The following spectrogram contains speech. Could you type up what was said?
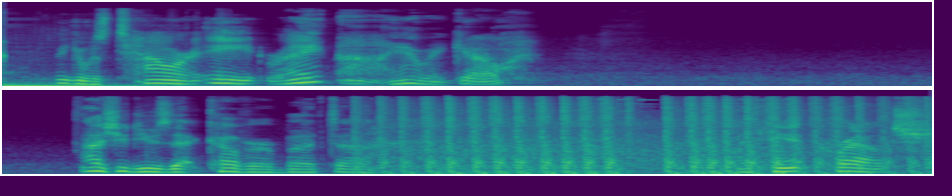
I think it was Tower 8, right? Oh, here we go. I should use that cover, but uh, I can't crouch.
